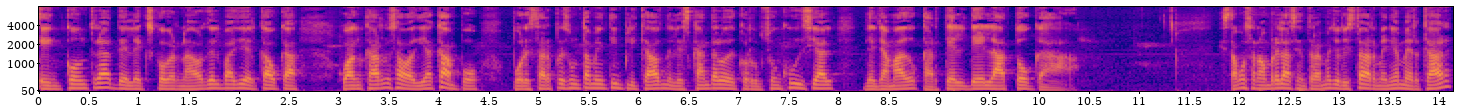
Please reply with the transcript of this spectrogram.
en contra del exgobernador del Valle del Cauca, Juan Carlos Abadía Campo, por estar presuntamente implicado en el escándalo de corrupción judicial del llamado cartel de la toga. Estamos a nombre de la central mayorista de Armenia Mercar,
